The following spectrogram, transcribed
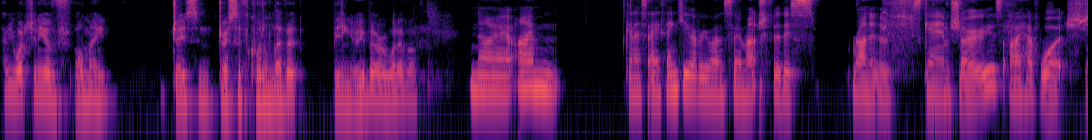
Have you watched any of old mate Jason Joseph Gordon-Levitt being Uber or whatever? No, I'm going to say thank you everyone so much for this run of scam shows. I have watched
